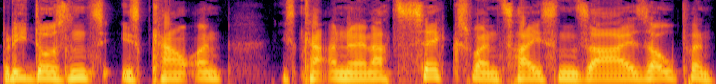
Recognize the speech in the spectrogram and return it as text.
But he doesn't. He's counting. He's counting in at six when Tyson's eyes open.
